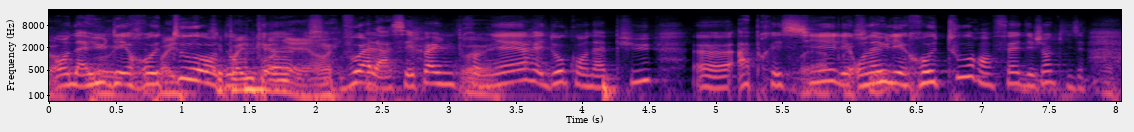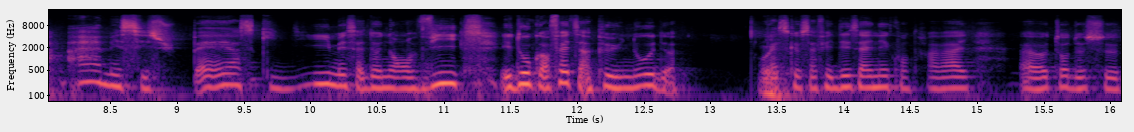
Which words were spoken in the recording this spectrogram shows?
on a eu des retours. C'est pas une première. Euh, voilà, c'est pas une première, et donc on a pu euh, apprécier. Les, on a eu les retours en fait des gens qui disaient ah mais c'est super ce qu'il dit, mais ça donne envie. Et donc en fait c'est un peu une ode parce que ça fait des années qu'on travaille euh, autour de ce,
